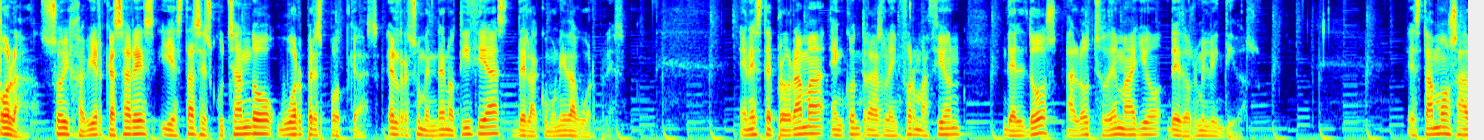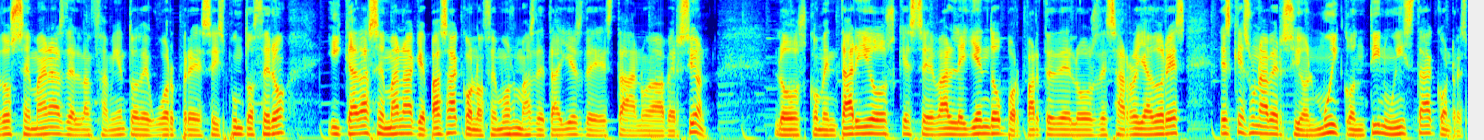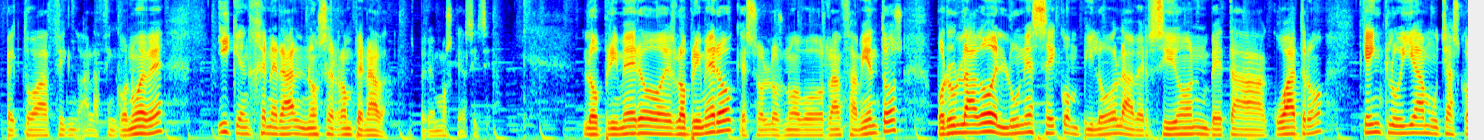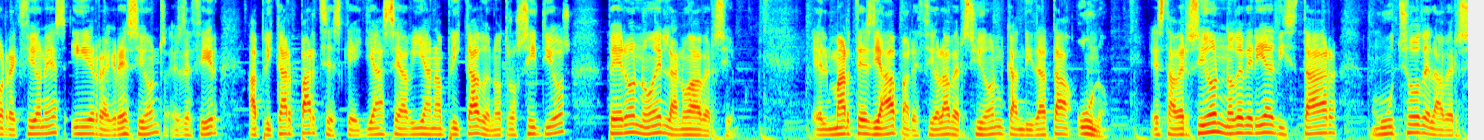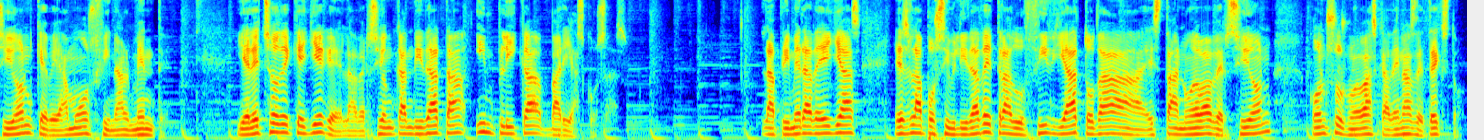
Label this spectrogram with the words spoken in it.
Hola, soy Javier Casares y estás escuchando WordPress Podcast, el resumen de noticias de la comunidad WordPress. En este programa encuentras la información del 2 al 8 de mayo de 2022. Estamos a dos semanas del lanzamiento de WordPress 6.0 y cada semana que pasa conocemos más detalles de esta nueva versión los comentarios que se van leyendo por parte de los desarrolladores es que es una versión muy continuista con respecto a, la 5.9 y que en general no se rompe nada. Esperemos que así sea. Lo primero es lo primero, que son los nuevos lanzamientos. Por un lado, el lunes se compiló la versión beta 4 que incluía muchas correcciones y regressions, es decir, aplicar parches que ya se habían aplicado en otros sitios, pero no en la nueva versión el martes ya apareció la versión candidata 1. Esta versión no debería distar mucho de la versión que veamos finalmente. Y el hecho de que llegue la versión candidata implica varias cosas. La primera de ellas es la posibilidad de traducir ya toda esta nueva versión con sus nuevas cadenas de texto.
